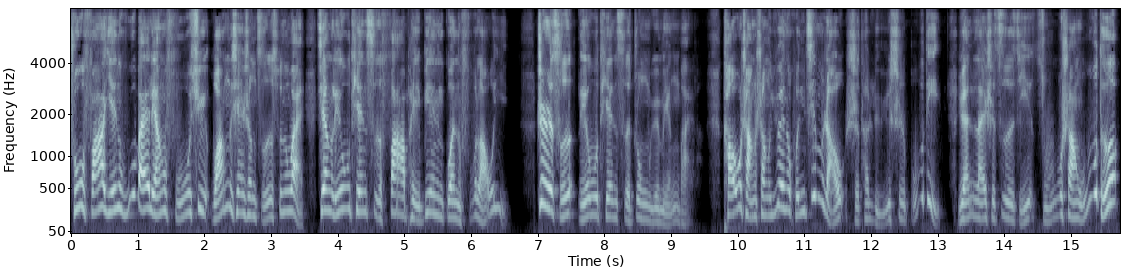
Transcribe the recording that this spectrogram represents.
除罚银五百两抚恤王先生子孙外，将刘天赐发配边关服劳役。至此，刘天赐终于明白了，考场上冤魂惊扰，使他屡试不第，原来是自己祖上无德，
